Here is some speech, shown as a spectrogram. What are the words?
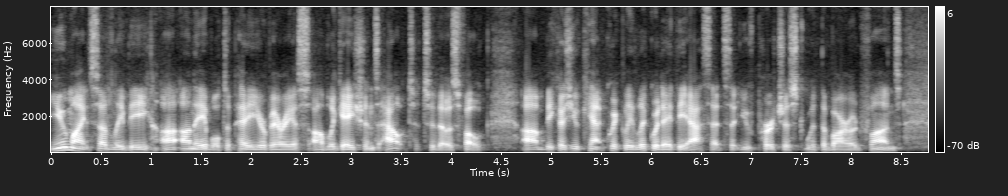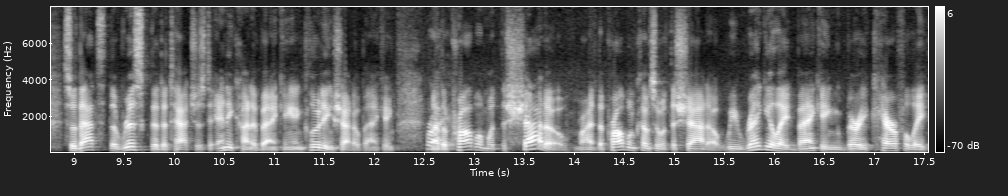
you might suddenly be uh, unable to pay your various obligations out to those folk um, because you can't quickly liquidate the assets that you've purchased with the borrowed funds. So that's the risk that attaches to any kind of banking, including shadow banking. Right. Now, the problem with the shadow, right, the problem comes in with the shadow. We regulate banking very carefully,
